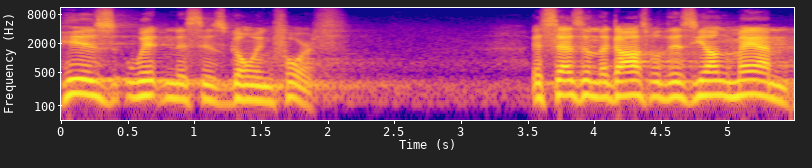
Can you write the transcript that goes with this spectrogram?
his witnesses going forth. It says in the gospel, this young man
